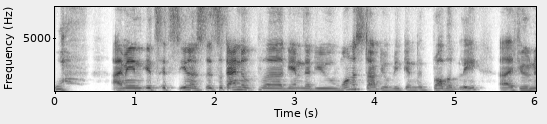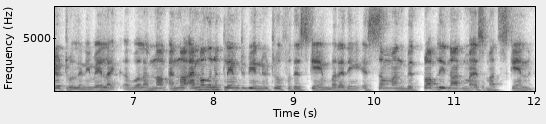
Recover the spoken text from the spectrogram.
I mean, it's it's you know it's, it's the kind of uh, game that you want to start your weekend with, probably uh, if you're neutral anyway. Like, uh, well, I'm not I'm not I'm not going to claim to be a neutral for this game, but I think as someone with probably not as much skin,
